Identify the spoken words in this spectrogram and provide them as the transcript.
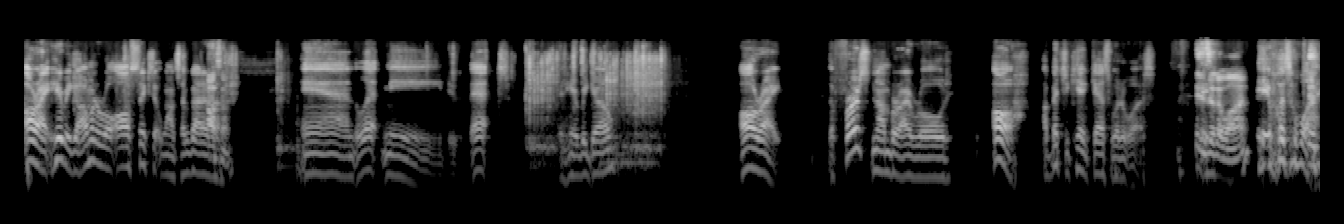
All right, here we go. I'm gonna roll all six at once. I've got it. up. Awesome. And let me do that. And here we go. All right. The first number I rolled. Oh, I bet you can't guess what it was. Is it a one? It was a one.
